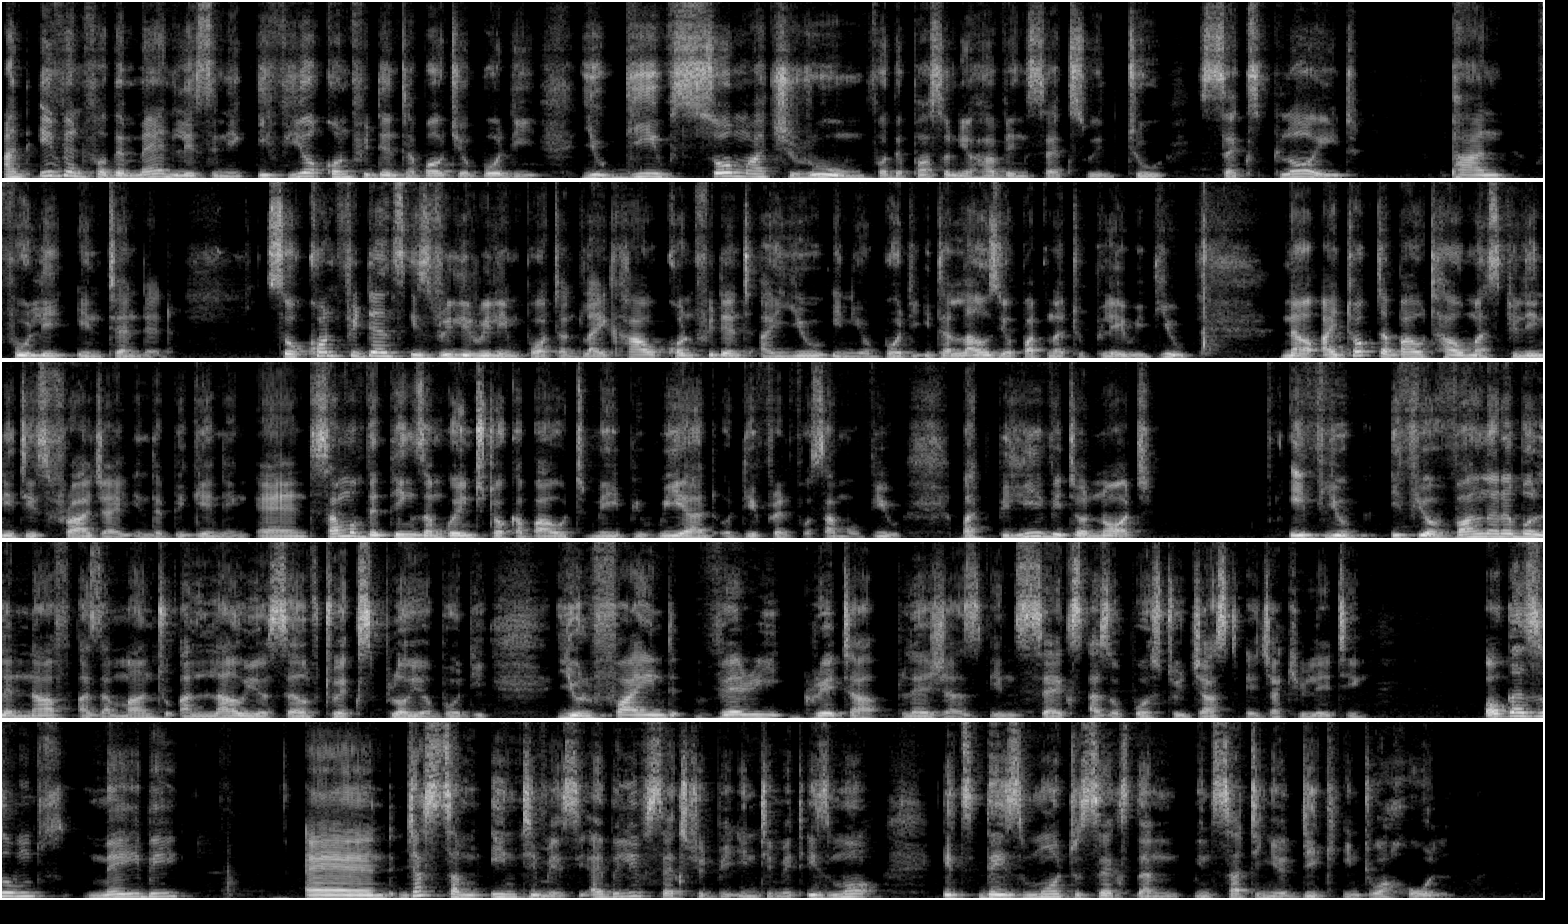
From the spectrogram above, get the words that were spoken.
And even for the men listening, if you're confident about your body, you give so much room for the person you're having sex with to sexploit, pan fully intended. So confidence is really, really important. Like how confident are you in your body? It allows your partner to play with you. Now, I talked about how masculinity is fragile in the beginning, and some of the things I'm going to talk about may be weird or different for some of you. But believe it or not, if you if you're vulnerable enough as a man to allow yourself to explore your body you'll find very greater pleasures in sex as opposed to just ejaculating orgasms maybe and just some intimacy. I believe sex should be intimate. Is more it's there's more to sex than inserting your dick into a hole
